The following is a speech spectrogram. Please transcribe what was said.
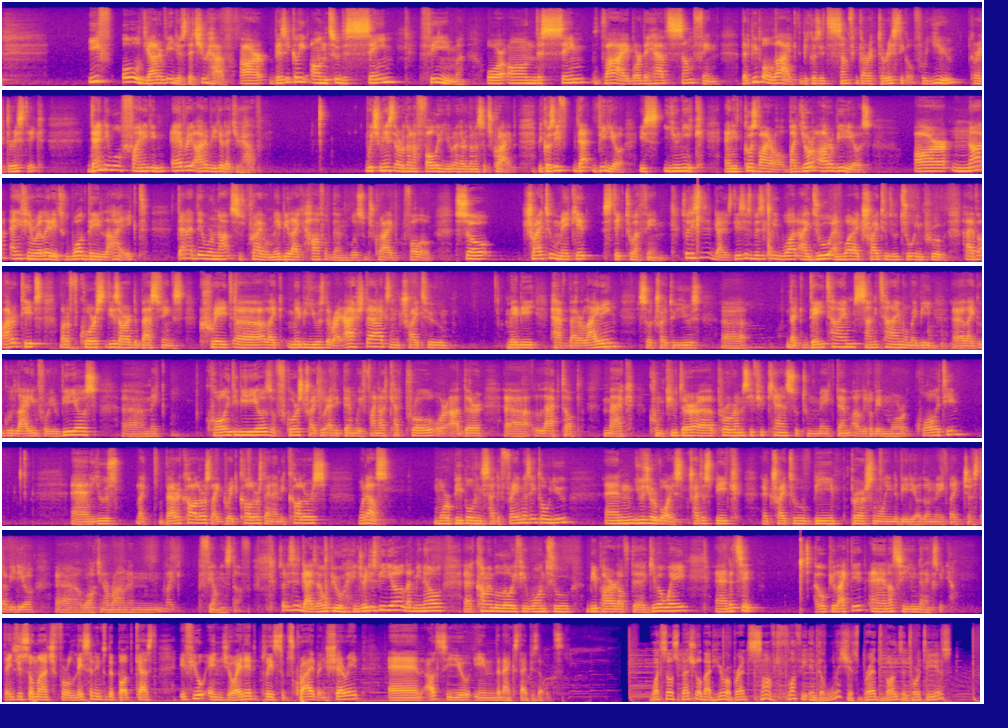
if all the other videos that you have are basically onto the same theme or on the same vibe or they have something that people liked because it's something characteristic for you characteristic then they will find it in every other video that you have. Which means they're to follow you and they're to subscribe. Because if that video is unique and it goes viral but your other videos are not anything related to what they liked then they will not subscribe or maybe like half of them will subscribe follow. So try to make it stick to a theme. So this is it guys. This is basically what I do and what I try to do to improve. I have other tips, but of course these are the best things. Create uh, like maybe use the right hashtags and try to maybe have better lighting. So try to use uh, like daytime, sunny time, or maybe uh, like good lighting for your videos. Uh, make quality videos of course try to edit them with final cut pro or other uh, laptop mac computer uh, programs if you can so to make them a little bit more quality. And use like better colors like great colors dynamic colors. What else? More people inside the frame as i told you. And use your voice. Try to speak uh, try to be personal in the video. Don't make like just a video uh, walking around and like filming stuff. So this is guys, I hope you enjoyed this video. Let me know, uh, comment below if you want to be part of the giveaway. And that's it. I hope you liked it and I'll see you in the next video. Thank you so much for listening to the podcast. If you enjoyed it, please subscribe and share it. And I'll see you in the next episodes. What's so special about Hero Bread's soft, fluffy, and delicious breads, buns, and tortillas?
